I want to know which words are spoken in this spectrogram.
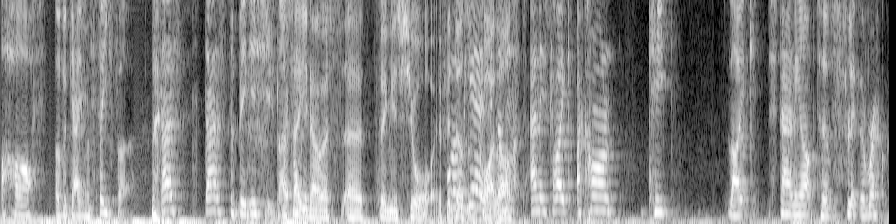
a half of a game of FIFA. That's that's the big issue. Like, That's how you know a thing is short if it well, doesn't yeah, quite it doesn't- last. And it's like I can't keep like standing up to flip the record.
